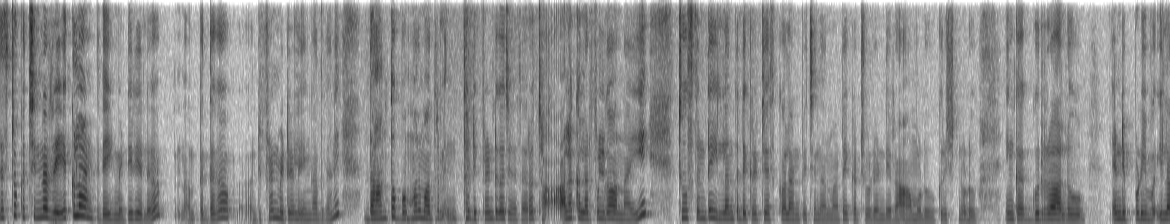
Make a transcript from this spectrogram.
జస్ట్ ఒక చిన్న రేకు లాంటిదే ఈ మెటీరియల్. పెద్దగా డిఫరెంట్ మెటీరియల్ ఏం కాదు కానీ దాంతో బొమ్మలు మాత్రం ఎంత డిఫరెంట్గా చేశారో చాలా కలర్ఫుల్గా ఉన్నాయి. చూస్తుంటే ఇల్లంతా డెకరేట్ చేసుకోవాలనిపించింది అనమాట ఇక్కడ చూడండి రాముడు కృష్ణుడు ఇంకా గుర్రాలు అండ్ ఇప్పుడు ఇలా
